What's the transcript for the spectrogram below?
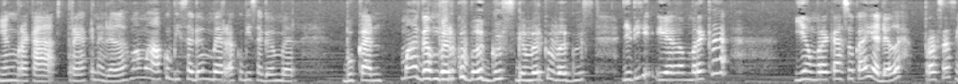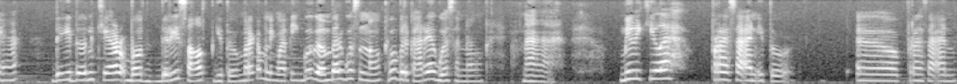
yang mereka teriakin adalah mama aku bisa gambar aku bisa gambar. Bukan ma gambarku bagus gambarku bagus. Jadi ya mereka yang mereka sukai adalah prosesnya they don't care about the result gitu. Mereka menikmati gue gambar gue seneng gue berkarya gue seneng. Nah milikilah perasaan itu. Uh, perasaan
